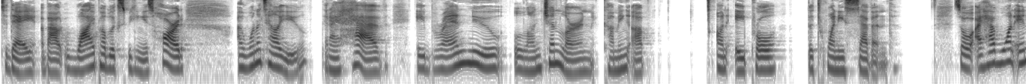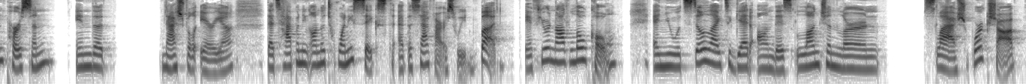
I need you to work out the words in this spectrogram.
today about why public speaking is hard, I want to tell you that I have a brand new lunch and learn coming up on April the 27th. So I have one in person in the Nashville area that's happening on the 26th at the Sapphire Suite. But if you're not local and you would still like to get on this lunch and learn slash workshop,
